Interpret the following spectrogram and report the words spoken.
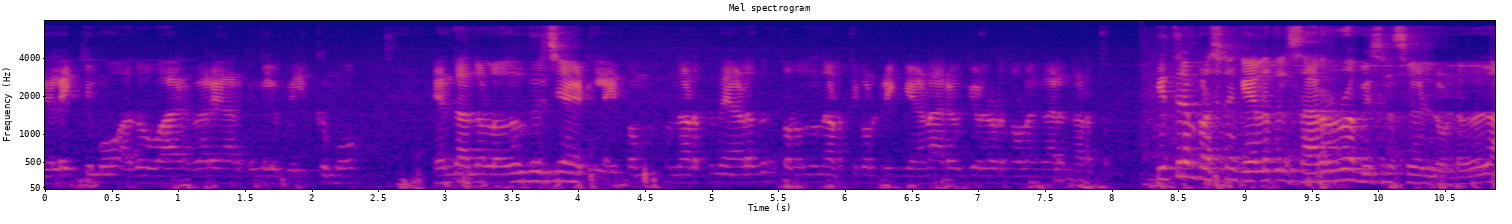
നിലയ്ക്കുമോ? അതോ വേറെ ആർക്കെങ്കിലും വിൽക്കുമോ? എന്താണെന്നുള്ളതൊന്നും തീർച്ചയായിട്ടില്ല. ഇപ്പം നടത്തുന്നയാൾ തുടർന്ന് നടത്തിക്കൊണ്ടിരിക്കുകയാണ്. ആരോഗ്യമുള്ളിടത്തോളം കാലം നടത്തും. ഇത്തരം പ്രശ്നം കേരളത്തിൽ സർവ ബിസിനസ്സുകളിലുണ്ട്. അതായത്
